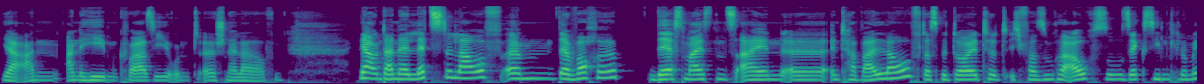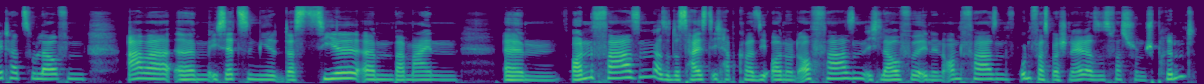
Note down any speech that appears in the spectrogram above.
ja an, anheben quasi und äh, schneller laufen. Ja, und dann der letzte Lauf ähm, der Woche, der ist meistens ein äh, Intervalllauf. Das bedeutet, ich versuche auch so sechs, sieben Kilometer zu laufen, aber ähm, ich setze mir das Ziel ähm, bei meinen ähm, On-Phasen. Also das heißt, ich habe quasi On- und Off-Phasen. Ich laufe in den On-Phasen unfassbar schnell, also es ist fast schon ein Sprint,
